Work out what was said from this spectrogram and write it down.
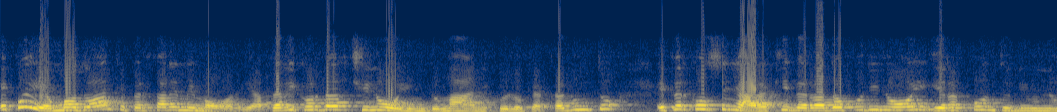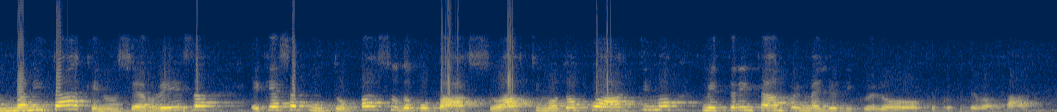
E poi è un modo anche per fare memoria, per ricordarci noi un domani quello che è accaduto e per consegnare a chi verrà dopo di noi il racconto di un'umanità che non si è arresa e che ha saputo passo dopo passo, attimo dopo attimo, mettere in campo il meglio di quello che poteva fare.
